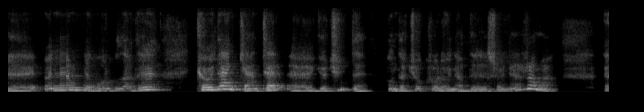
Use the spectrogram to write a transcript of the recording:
e, önemli vurguladığı köyden kente e, göçün de bunda çok rol oynadığı söylenir ama e,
